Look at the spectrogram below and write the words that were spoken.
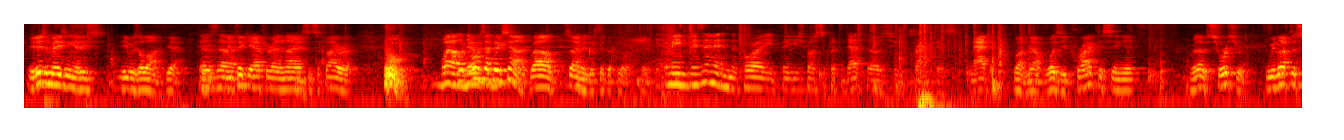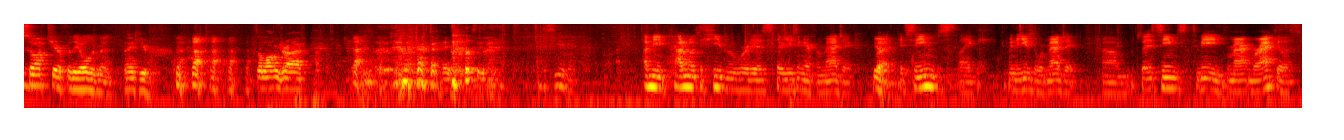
It is amazing that he's he was alive. Yeah. 'Cause, you uh, think after Ananias and Sapphira, boom. Well, what, there what was that big sound? Well, Simon just hit the floor. I mean, isn't it in the Torah that you're supposed to put to death those who practice magic? Well, now was he practicing it? Well, that was sorcery. We left a soft chair for the older men. Thank you. It's a long drive. I mean, I don't know what the Hebrew word is they're using there for magic, Yeah. but it seems like I mean they use the word magic, um, so it seems to me miraculous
